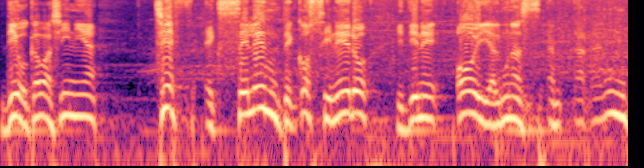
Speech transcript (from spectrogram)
Diego Caballinia, chef, excelente cocinero y tiene hoy algunas em, un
